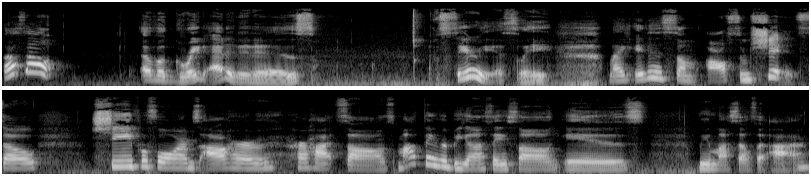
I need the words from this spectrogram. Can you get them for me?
That's how of a great edit it is. Seriously. Like it is some awesome shit. So she performs all her her hot songs. My favorite Beyonce song is Me, Myself, and I.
